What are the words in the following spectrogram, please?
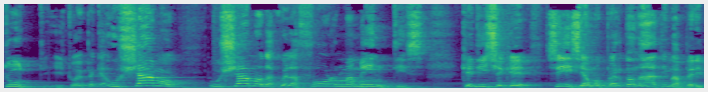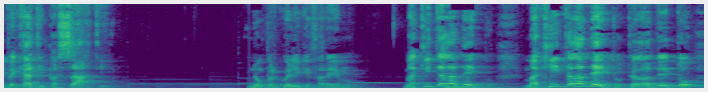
Tutti i tuoi peccati. Usciamo, usciamo da quella forma mentis che dice che sì, siamo perdonati, ma per i peccati passati, non per quelli che faremo. Ma chi te l'ha detto? Ma chi te l'ha detto? Te l'ha detto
